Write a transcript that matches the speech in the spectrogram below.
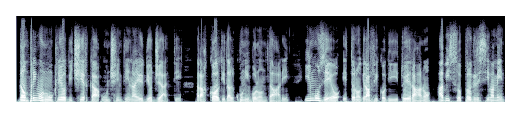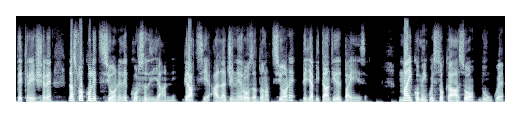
Da un primo nucleo di circa un centinaio di oggetti, raccolti da alcuni volontari, il Museo etnografico di Toirano ha visto progressivamente crescere la sua collezione nel corso degli anni, grazie alla generosa donazione degli abitanti del paese. Mai come in questo caso, dunque,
